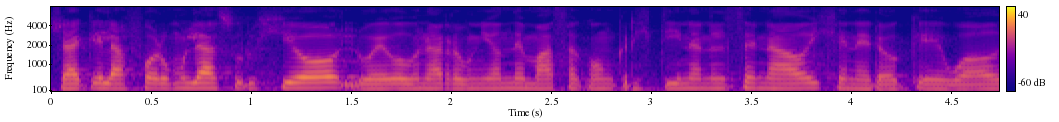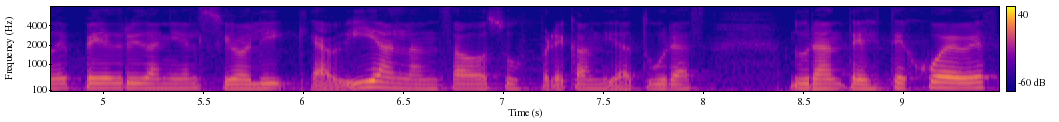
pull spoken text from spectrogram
ya que la fórmula surgió luego de una reunión de masa con Cristina en el Senado y generó que Guado de Pedro y Daniel Scioli, que habían lanzado sus precandidaturas durante este jueves,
